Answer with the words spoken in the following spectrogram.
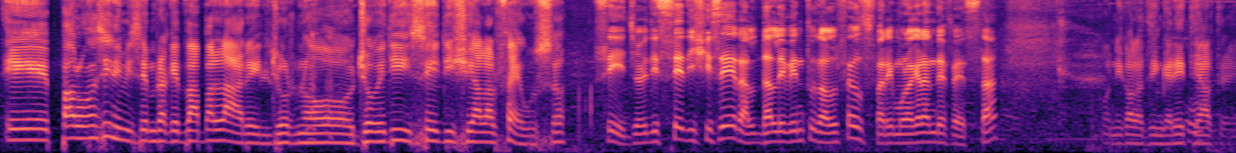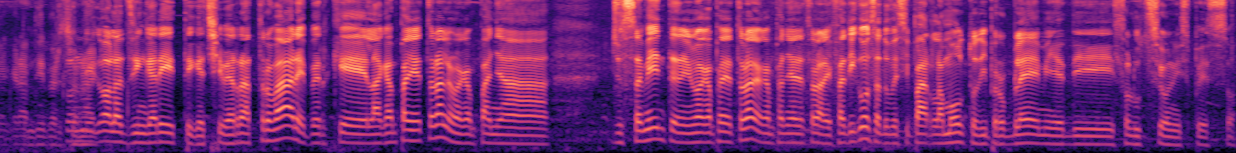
E Paolo Masini mi sembra che va a ballare il giorno giovedì 16 all'Alfeus. Sì, giovedì 16 sera dalle 21 all'Alfeus faremo una grande festa. Con Nicola Zingaretti e altri grandi personaggi. Con Nicola Zingaretti che ci verrà a trovare perché la campagna elettorale è una campagna giustamente in una campagna elettorale è una campagna elettorale faticosa dove si parla molto di problemi e di soluzioni spesso.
